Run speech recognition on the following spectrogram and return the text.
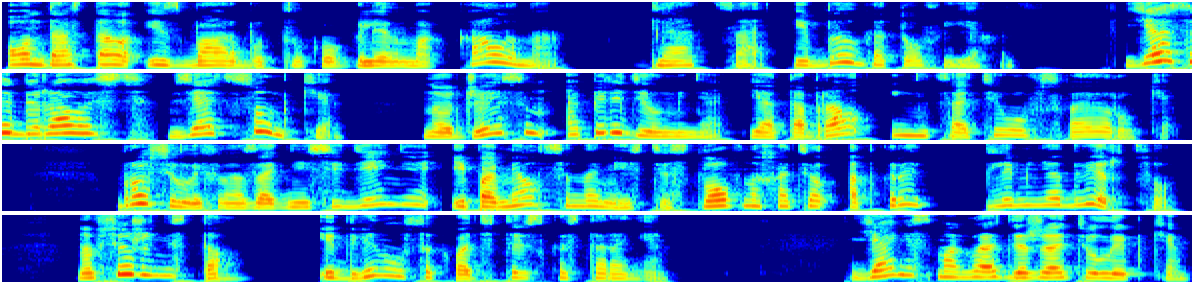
Он достал из бар бутылку Глен Маккаллана, для отца и был готов ехать. Я собиралась взять сумки, но Джейсон опередил меня и отобрал инициативу в свои руки. Бросил их на заднее сиденье и помялся на месте, словно хотел открыть для меня дверцу, но все же не стал и двинулся к водительской стороне. Я не смогла сдержать улыбки,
